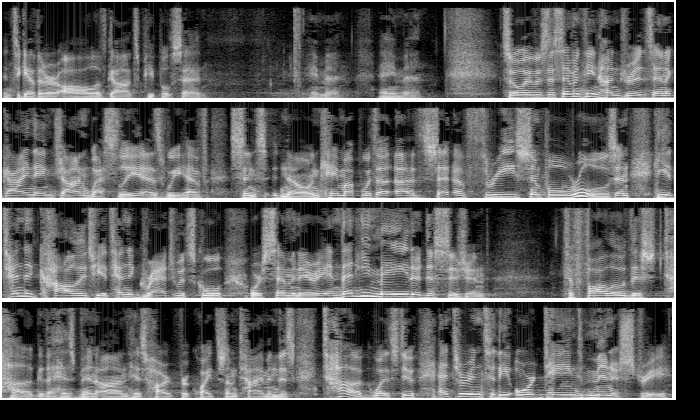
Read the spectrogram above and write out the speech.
And together all of God's people said, Amen. Amen. So it was the 1700s, and a guy named John Wesley, as we have since known, came up with a, a, set of three simple rules. And he attended college, he attended graduate school or seminary, and then he made a decision to follow this tug that has been on his heart for quite some time. And this tug was to enter into the ordained ministry.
